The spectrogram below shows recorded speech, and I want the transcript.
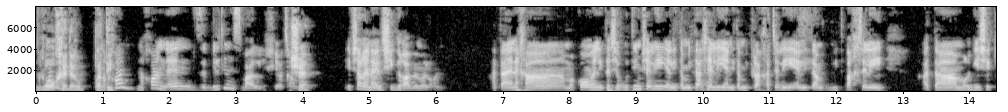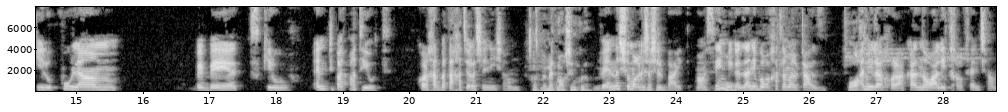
לא נכון. חדר פרטי. נכון, נכון, אין, זה בלתי נסבל לחיות שם. קשה. אי אפשר לנהל שגרה במלון. אתה אין לך מקום, אין לי את השירותים שלי, אין לי את המיטה שלי, אין לי את המקלחת שלי, אין לי את המטבח שלי. אתה מרגיש שכאילו כולם, ב- ב- כאילו, אין טיפת פרטיות. כל אחד בתחת של השני שם. אז באמת מה עושים כולם? ואין שום הרגשה של בית. מה עושים? ברור. בגלל זה אני בורחת למרכז. בורחת. אני לא יכולה, קל נורא להתחרפן שם.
